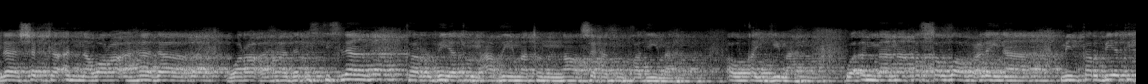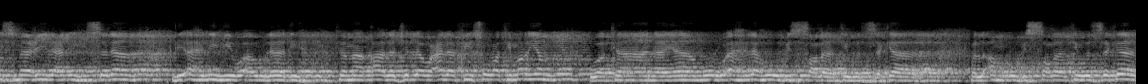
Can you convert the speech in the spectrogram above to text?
لا شك أن وراء هذا وراء هذا الاستسلام تربية عظيمة ناصحة قديمة أو قيمة. وأما ما قص الله علينا من تربية إسماعيل عليه السلام لأهله وأولاده كما قال جل وعلا في سورة مريم وكان يامر أهله بالصلاة والزكاة فالأمر بالصلاة والزكاة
